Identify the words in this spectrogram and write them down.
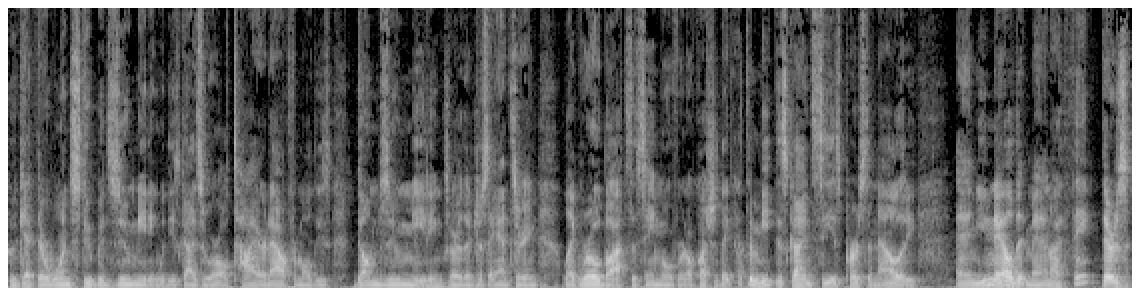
who get their one stupid Zoom meeting with these guys who are all tired out from all these dumb Zoom meetings where they're just answering like robots the same over and over question. They got to meet this guy and see his personality. And you nailed it, man. I think there's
